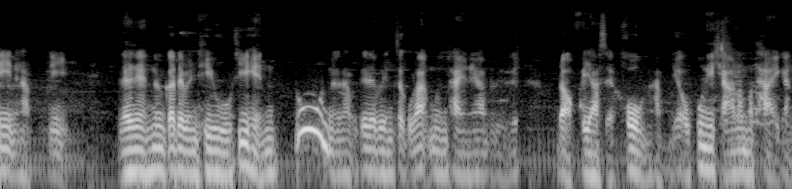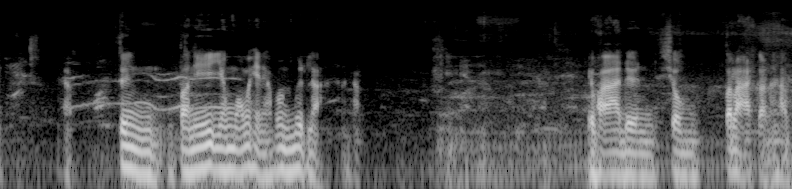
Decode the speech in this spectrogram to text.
นี่นะครับนี่แล้วเนี่ยนู่นก็จะเป็นทิวที่เห็นนู่นนะครับ ก็จะเป็นซากุระเมืองไทยนะครับ หรือดอกพญาเสือโคร่งนะครับเดี๋ยวพรุ่งนี้เช้าเรามาถ่ายกันนะครับ ซึ่งตอนนี้ยังมองไม่เห็นนะครับเพราะมันมืดละนะครับ เดี๋ยวพาเดินชมตลาดก่อนนะครับ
